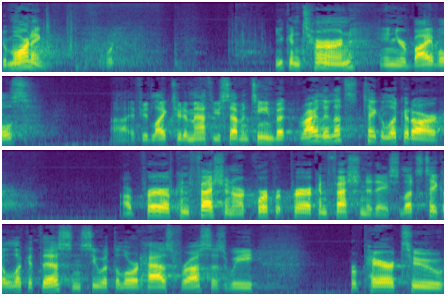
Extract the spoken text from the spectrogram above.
Good morning. You can turn in your Bibles, uh, if you'd like to, to Matthew 17. But Riley, let's take a look at our, our prayer of confession, our corporate prayer of confession today. So let's take a look at this and see what the Lord has for us as we prepare to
